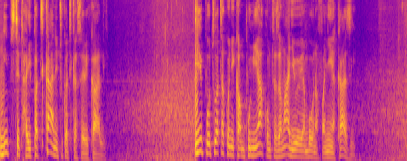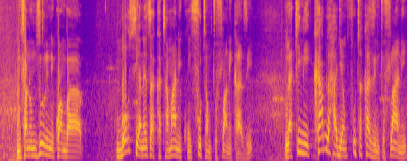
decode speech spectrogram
deep state haipatikani tu katika serikali, ipo tu hata kwenye kampuni yako, mtazamaji, wewe ambao unafanyia kazi. Mfano mzuri ni kwamba bosi anaweza akatamani kumfuta mtu fulani kazi, lakini kabla hajamfuta kazi mtu fulani,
